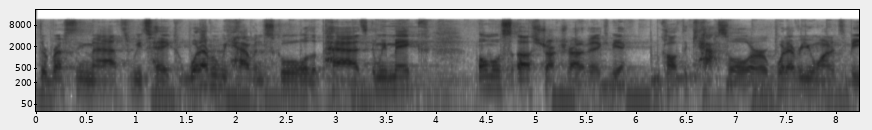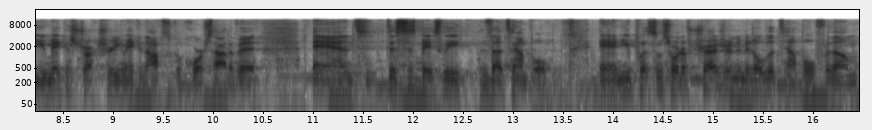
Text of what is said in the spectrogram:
the wrestling mats, we take whatever we have in school, the pads, and we make almost a structure out of it. It could be, a, we call it the castle or whatever you want it to be. You make a structure, you make an obstacle course out of it. And this is basically the temple. And you put some sort of treasure in the middle of the temple for them.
